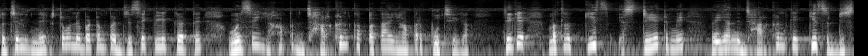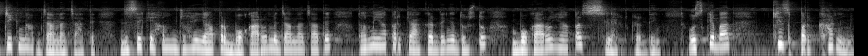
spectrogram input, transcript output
तो चलिए नेक्स्ट वाले बटन पर जैसे क्लिक करते हैं, वैसे यहाँ पर झारखंड का पता यहाँ पर पूछेगा। ठीक है? मतलब किस स्टेट में, यानी झारखंड के किस डिस्ट्रिक्ट में आप जाना चाहते हैं? जैसे कि हम जो है यहाँ पर बोकारो में जाना चाहते हैं तो हम यहाँ पर क्या कर देंगे दोस्तों? बोकारो यहाँ पर सिलेक्ट कर देंगे। उसके बाद किस प्रखंड में?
